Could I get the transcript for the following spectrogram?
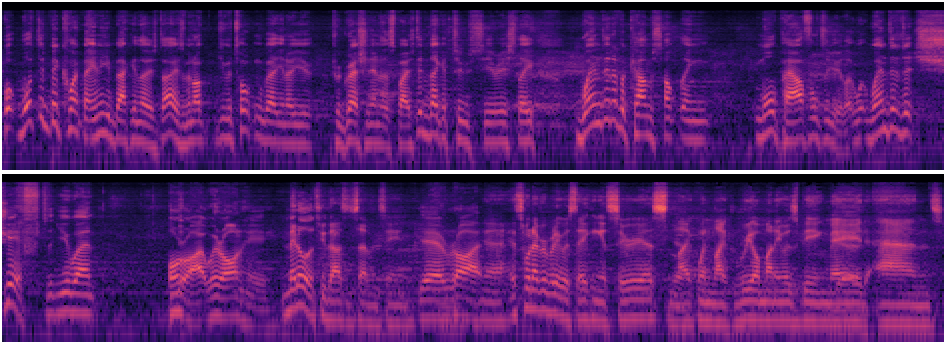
what, what did Bitcoin mean to you back in those days? I mean, I, you were talking about you know your progression into the space. Didn't take it too seriously. When did it become something more powerful to you? Like, when did it shift that you went, all right, we're on here? Middle of 2017. Yeah, right. Yeah, it's when everybody was taking it serious, and like when like real money was being made, and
